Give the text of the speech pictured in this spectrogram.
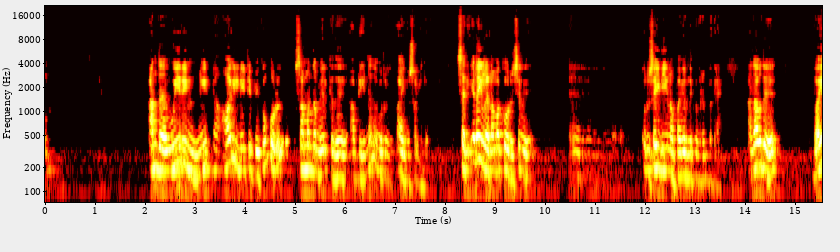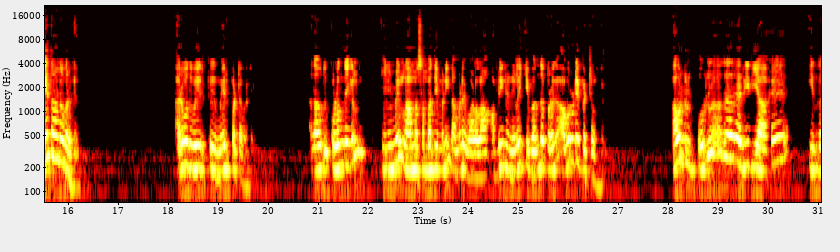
அந்த உயிரின் நீட் ஆயுள் நீட்டிப்புக்கும் ஒரு சம்பந்தம் இருக்குது அப்படின்னு ஒரு ஆய்வு சொல்லுது. சரி இடையில நமக்கு ஒரு சிறு அஹ், ஒரு செய்தியும் நான் பகிர்ந்துக்க விரும்புகிறேன். அதாவது வயதானவர்கள் அறுபது வயதுக்கு மேற்பட்டவர்கள் அதாவது குழந்தைகள் இனிமேல் நாம சம்பாத்தியம் பண்ணி நம்மளே வாழலாம் அப்படின்னு நிலைக்கு வந்த பிறகு அவருடைய பெற்றோர்கள் அவர்கள் பொருளாதார ரீதியாக இந்த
